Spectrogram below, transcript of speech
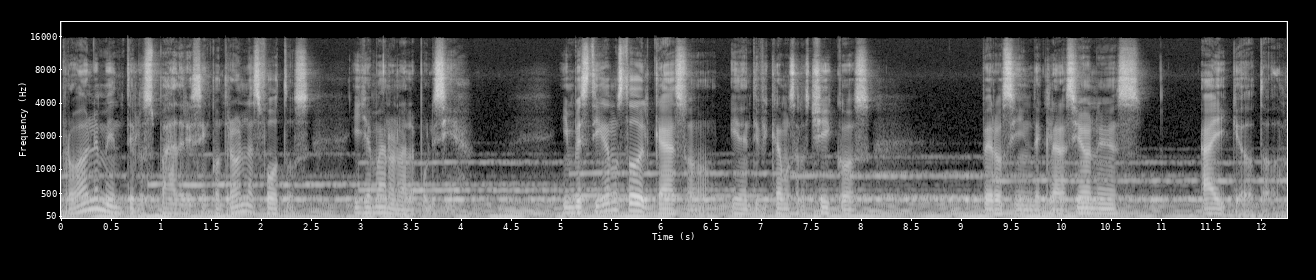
probablemente los padres encontraron las fotos y llamaron a la policía. Investigamos todo el caso, identificamos a los chicos, pero sin declaraciones, ahí quedó todo.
